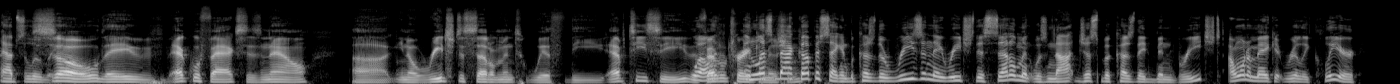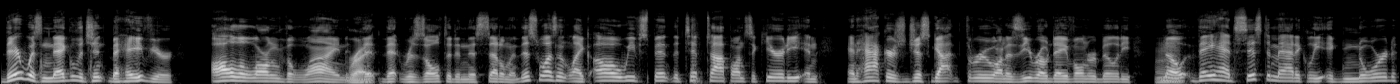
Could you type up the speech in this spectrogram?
Absolutely. So they've Equifax is now, uh, you know, reached a settlement with the FTC, the well, Federal Trade and let's back up a second because the reason they reached this settlement was not just because they'd been breached. I want to make it really clear there was negligent behavior all along the line Right. that, that resulted in this settlement. This wasn't like, oh, we've spent the tip top on security and and hackers just got through on a zero day vulnerability. No, Mm-hmm. they had systematically ignored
